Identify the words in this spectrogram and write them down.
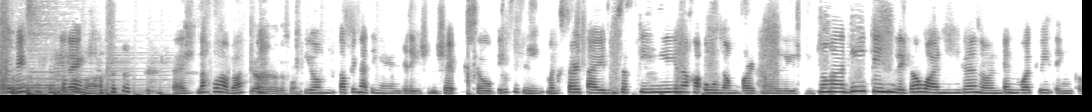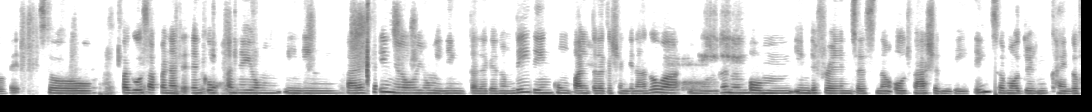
So basically, like, said, nakuha ba? Yeah, yeah, that's one. Yung topic natin ngayon, relationship. So basically, mag-start tayo dun sa pinakaunang part ng relationship. Mga dating, ligawan, ganon, and what we think of it. So, pag-uusapan natin kung ano yung meaning para sa inyo, yung meaning talaga ng dating, kung paano talaga siyang ginagawa, yung mga ganon, um, yung differences ng old-fashioned dating sa modern kind of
